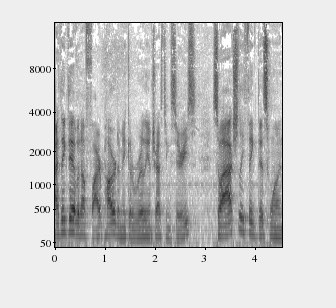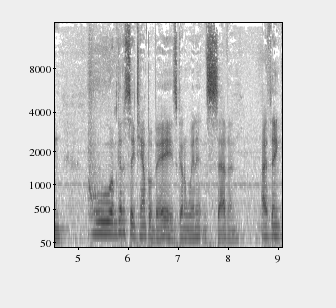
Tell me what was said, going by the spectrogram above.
I think they have enough firepower to make a really interesting series. So I actually think this one, ooh, I'm going to say Tampa Bay is going to win it in seven. I think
